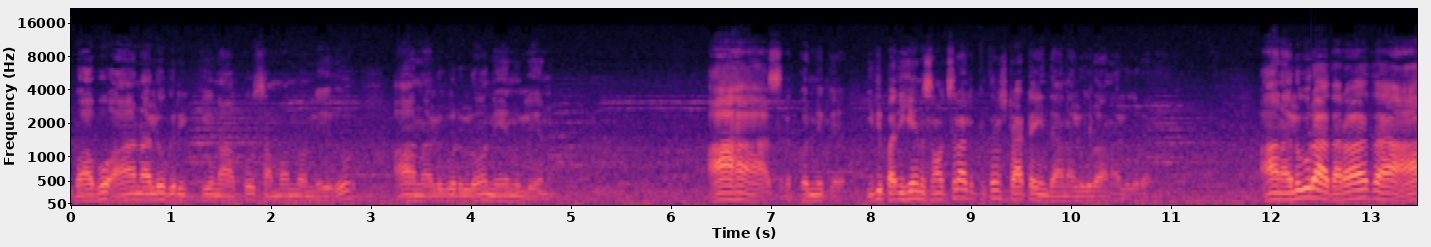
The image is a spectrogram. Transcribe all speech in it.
బాబు ఆ నలుగురికి నాకు సంబంధం లేదు. ఆ నలుగురిలో నేను లేను. ఆహా అసలు కొన్ని ఇది పదిహేను సంవత్సరాల క్రితం స్టార్ట్ అయింది ఆ నలుగురు ఆ నలుగురు అని. ఆ నలుగురు ఆ తర్వాత ఆ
